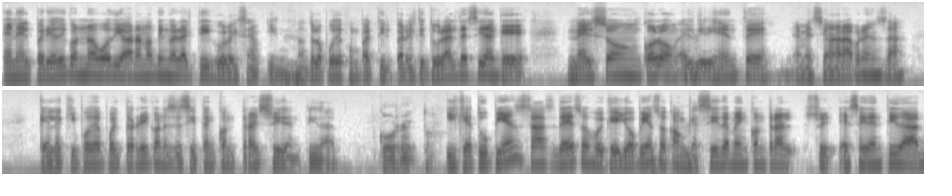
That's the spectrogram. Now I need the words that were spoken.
en el periódico El Nuevo Día, ahora no tengo el artículo y, no te lo pude compartir, pero el titular decía que Nelson Colón, el dirigente, le menciona a la prensa, que el equipo de Puerto Rico necesita encontrar su identidad. Correcto. ¿Y qué tú piensas de eso? Porque yo pienso que aunque sí debe encontrar esa identidad,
